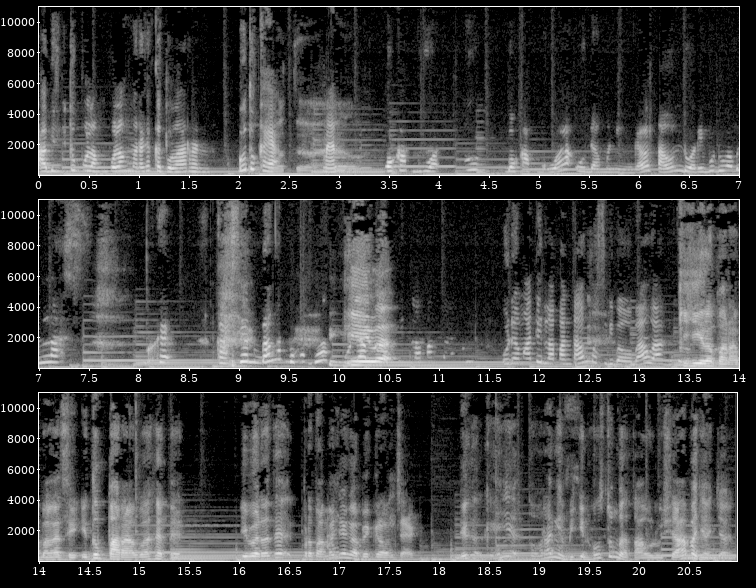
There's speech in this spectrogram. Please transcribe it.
abis itu pulang-pulang mereka ketularan gue tuh kayak men. bokap gua tuh bokap gua udah meninggal tahun 2012 gue kayak kasihan banget bokap gua Gila. Udah mati 8 tahun udah mati 8 tahun masih dibawa-bawa gitu Gila parah banget sih. Itu parah banget ya. Ibaratnya pertama dia nggak background check. Dia nggak kayaknya tuh orang yang bikin host tuh nggak tahu lu siapa jangan-jangan.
